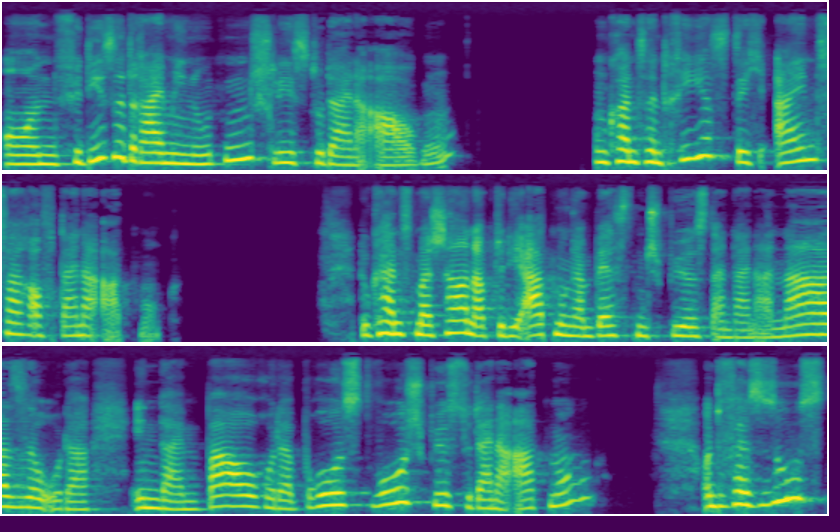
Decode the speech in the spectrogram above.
Und für diese drei Minuten schließt du deine Augen und konzentrierst dich einfach auf deine Atmung. Du kannst mal schauen, ob du die Atmung am besten spürst an deiner Nase oder in deinem Bauch oder Brust. Wo spürst du deine Atmung? Und du versuchst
